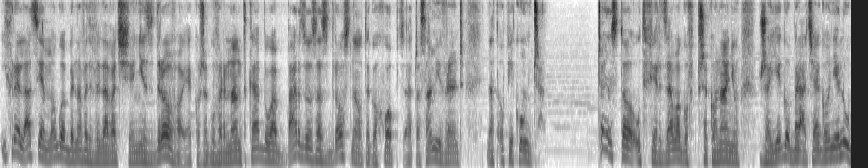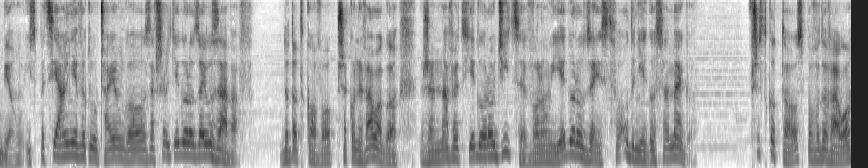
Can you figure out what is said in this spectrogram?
ich relacja mogłaby nawet wydawać się niezdrowa, jako że guwernantka była bardzo zazdrosna o tego chłopca, czasami wręcz nadopiekuńcza. Często utwierdzała go w przekonaniu, że jego bracia go nie lubią i specjalnie wykluczają go ze wszelkiego rodzaju zabaw. Dodatkowo przekonywała go, że nawet jego rodzice wolą jego rodzeństwo od niego samego. Wszystko to spowodowało,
